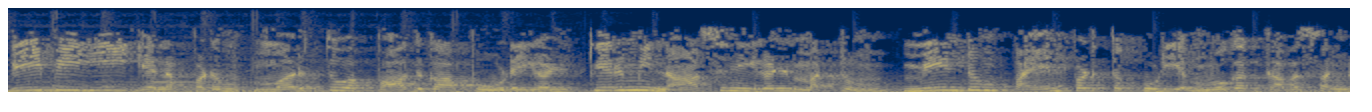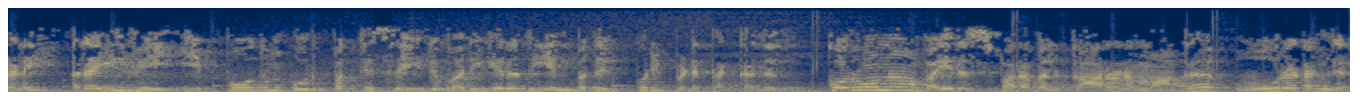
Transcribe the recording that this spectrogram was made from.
பிபிஇ எனப்படும் மருத்துவ பாதுகாப்பு உடைகள் கிருமி நாசினிகள் மற்றும் மீண்டும் பயன்படுத்தக்கூடிய முக கவசங்களை ரயில்வே இப்போதும் உற்பத்தி செய்து வருகிறது என்பது குறிப்பிடத்தக்கது. கொரோனா வைரஸ் பரவல் காரணமாக ஊரடங்கு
